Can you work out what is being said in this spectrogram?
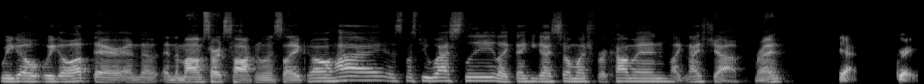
we go we go up there and the and the mom starts talking to us like, "Oh, hi, this must be Wesley. Like, thank you guys so much for coming. Like, nice job, right?" Yeah, great.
